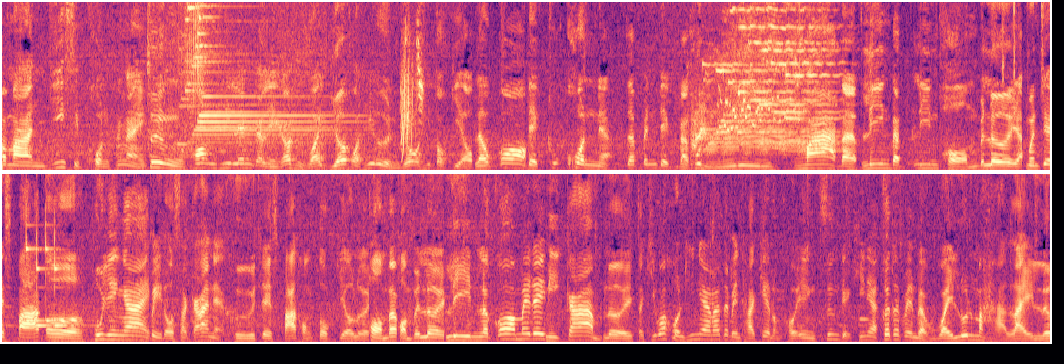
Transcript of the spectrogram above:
ประมาณ 20 คนข้างใน ซึ่งห้องที่เล่นกันเลยก็ถือว่าเยอะกว่าที่อื่นเยอะกว่าที่โตเกียว แล้วก็เด็กทุกคนเนี่ยจะเป็นเด็กแบบหุ่นลีนมากแบบลีนแบบลีนผอมไปเลยอะเหมือนเจสปาร์เออพูดง่ายๆปีดโอซาก้าเนี่ยคือเจสปาร์ของโตเกียวเลยผอมแบบผอมไปเลยลีนแล้วก็ไม่ได้มีกล้ามเลย แต่คิดว่าคนที่เนี่ยน่าจะเป็นทาร์เก็ตของเขาเองซึ่งเด็กที่เนี่ยก็จะเป็นแบบวัยรุ่นมหาลัยเล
